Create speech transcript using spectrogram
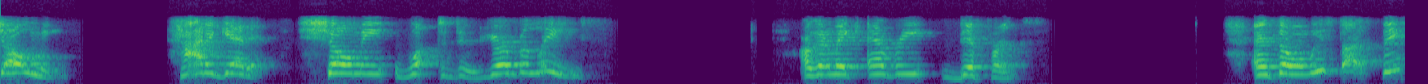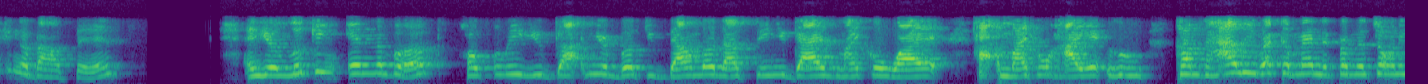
show me how to get it. Show me what to do. Your beliefs are going to make every difference. And so when we start thinking about this, and you're looking in the book, hopefully you've gotten your book, you've downloaded. I've seen you guys, Michael Wyatt, Michael Hyatt, who comes highly recommended from the Tony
